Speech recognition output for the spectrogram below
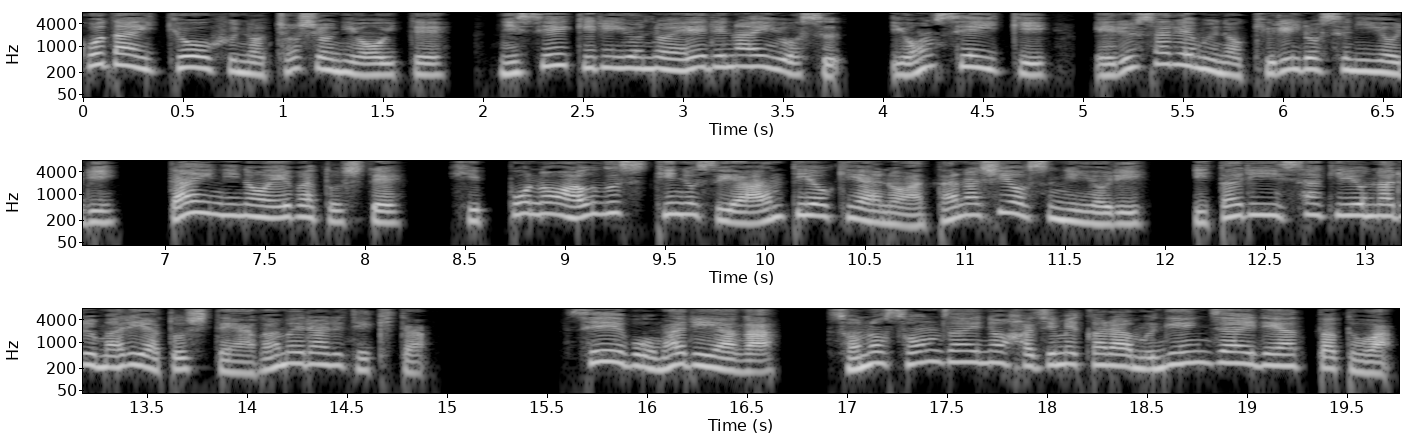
古代恐怖の著書において、2世紀リオのエーレナイオス、4世紀エルサレムのキュリロスにより、第二のエヴァとして、ヒッポのアウグスティヌスやアンティオキアのアタナシオスにより、イタリーサギオナルマリアとして崇められてきた。聖母マリアが、その存在の初めから無限在であったとは、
